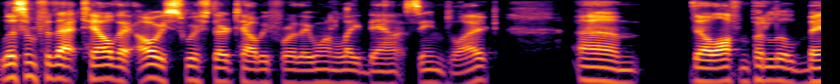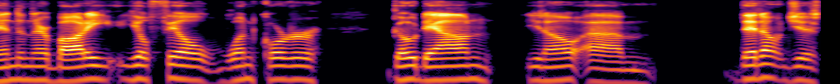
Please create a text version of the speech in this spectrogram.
Listen for that tail. They always swish their tail before they want to lay down, it seems like. Um, they'll often put a little bend in their body. You'll feel one quarter go down, you know, um, they don't just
